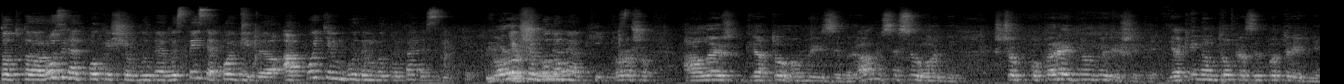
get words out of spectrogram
Тобто розгляд поки що буде вестися по відео, а потім будемо викликати свідків, якщо буде необхідність. Хорошо. Але ж для того ми і зібралися сьогодні, щоб попередньо вирішити, які нам докази потрібні.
